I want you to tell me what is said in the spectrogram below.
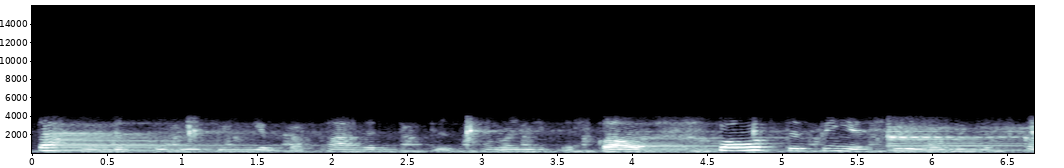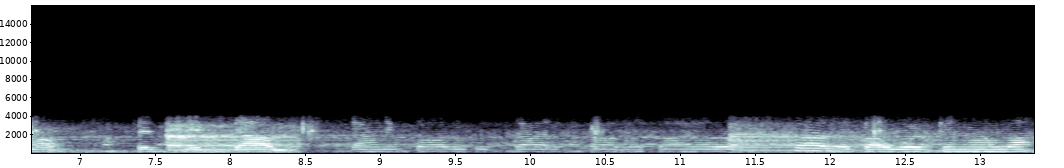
spot in the Caribbean, but private is coming in the skull. Roll up to be a hero in the skull. A ten dollars. Dining father with God, a father, a lot. Father about working a lot.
